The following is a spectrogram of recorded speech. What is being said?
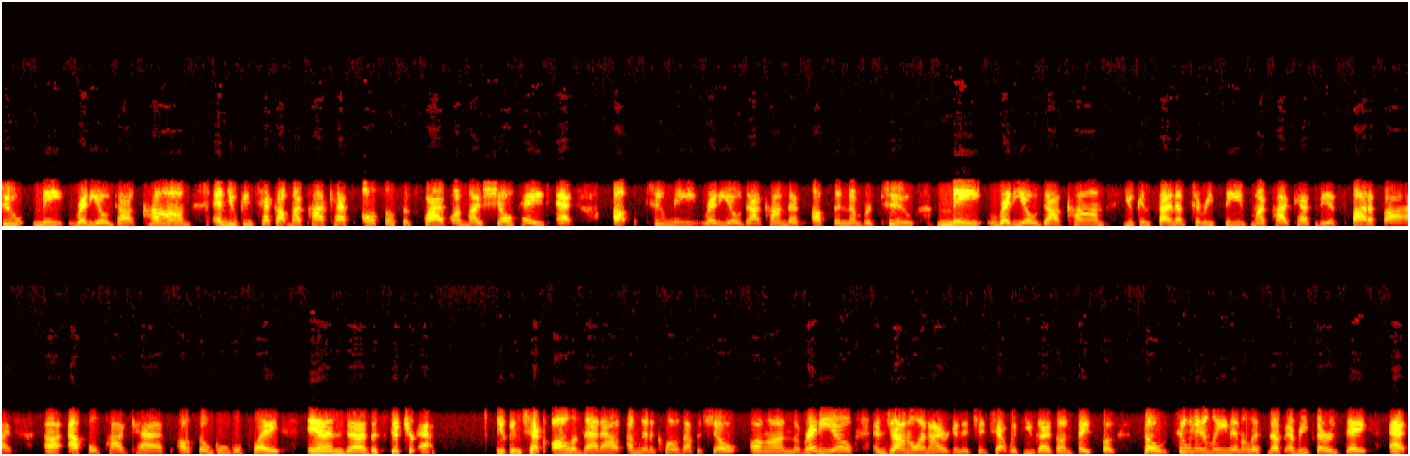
to Me Radio.com. And you can check out my podcast. Also, subscribe on my show page at up to me radio.com. That's up the number two, me radio.com. You can sign up to receive my podcast via Spotify, uh, Apple Podcasts, also Google Play, and uh, the Stitcher app. You can check all of that out. I'm going to close out the show on the radio, and Jonno and I are going to chit chat with you guys on Facebook. So tune in, lean in, and listen up every Thursday at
